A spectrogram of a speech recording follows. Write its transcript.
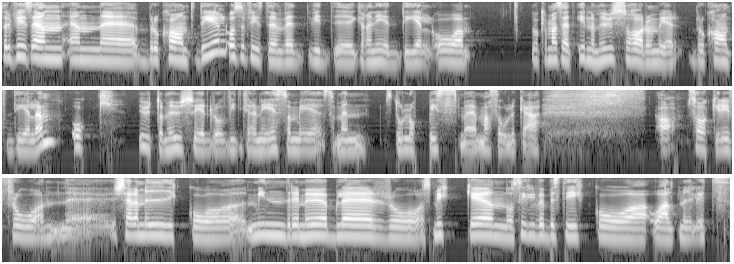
Så det finns en, en eh, brokantdel och så finns det en vid, vid eh. Och då kan man säga att inomhus så har de mer brokantdelen och utomhus så är det då vid granit som är som en stor loppis med massa olika ja, saker ifrån eh, keramik och mindre möbler och smycken och silverbestick och, och allt möjligt.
